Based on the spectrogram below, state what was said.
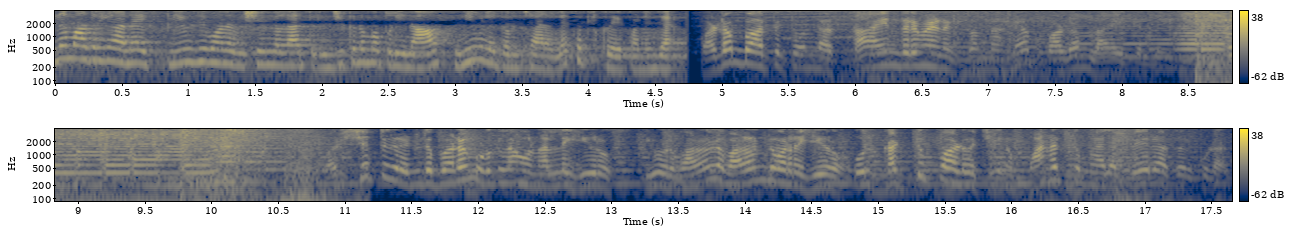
இந்த மாதிரியான எக்ஸ்க்ளூசிவான விஷயங்கள்லாம் தெரிஞ்சுக்கணும் அப்படின்னா சினி உலகம் சேனலை சப்ஸ்கிரைப் பண்ணுங்க. படம் பார்த்துட்டு வந்த சாயந்தரமே எனக்கு சொன்னாங்க படம் லாயக்கில்லை வருஷத்துக்கு ரெண்டு படம் கொடுக்கலாம் ஒரு நல்ல ஹீரோ இவர் வளர வளர்ந்து வர்ற ஹீரோ ஒரு கட்டுப்பாடு வச்சுக்கணும். பணத்து மேல பேராசை கூடாது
